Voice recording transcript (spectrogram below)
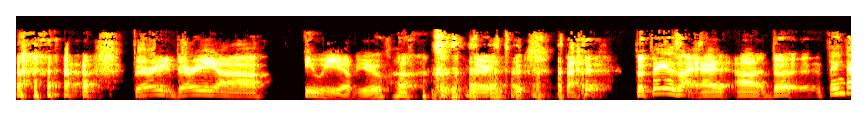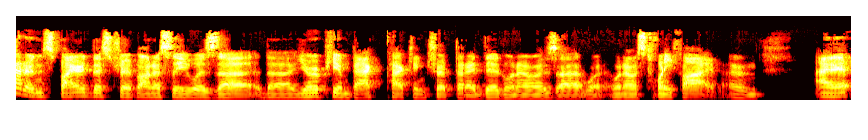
very, very uh, Kiwi of you. There- that- the thing is, I, I uh, the thing that inspired this trip, honestly, was uh, the European backpacking trip that I did when I was uh, when I was 25, and I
